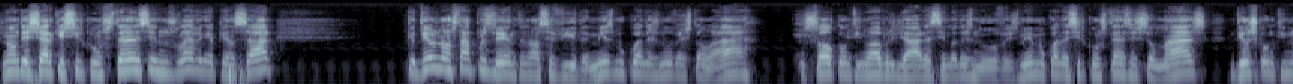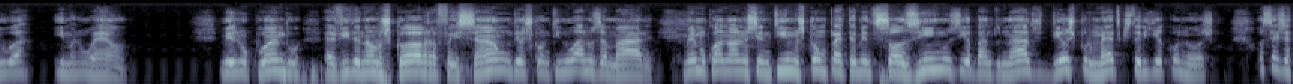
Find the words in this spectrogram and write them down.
não deixar que as circunstâncias nos levem a pensar que Deus não está presente na nossa vida, mesmo quando as nuvens estão lá, o sol continua a brilhar acima das nuvens, mesmo quando as circunstâncias são más, Deus continua Emmanuel. Mesmo quando a vida não nos corre a feição, Deus continua a nos amar. Mesmo quando nós nos sentimos completamente sozinhos e abandonados, Deus promete que estaria conosco. Ou seja,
